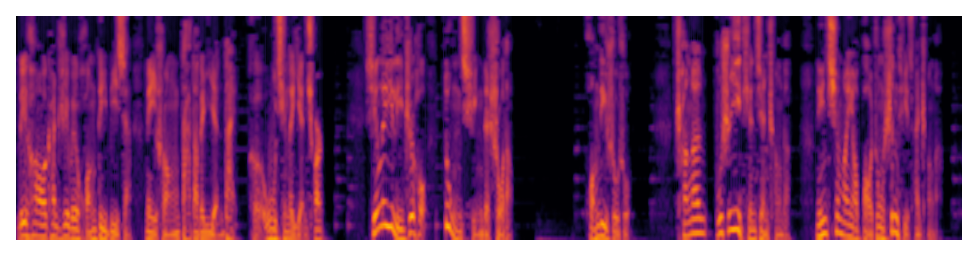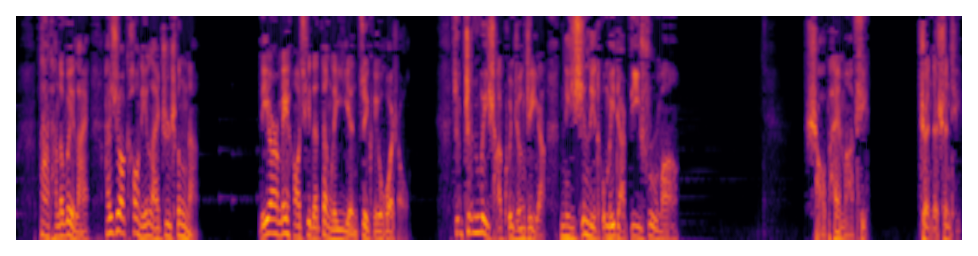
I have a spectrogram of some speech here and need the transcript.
李浩看着这位皇帝陛下那双大大的眼袋和无情的眼圈，行了一礼之后，动情的说道：“皇帝叔叔，长安不是一天建成的，您千万要保重身体才成啊！”大唐的未来还需要靠您来支撑呢。李二没好气的瞪了一眼罪魁祸首，就真为啥困成这样？你心里头没点逼数吗？少拍马屁，朕的身体，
